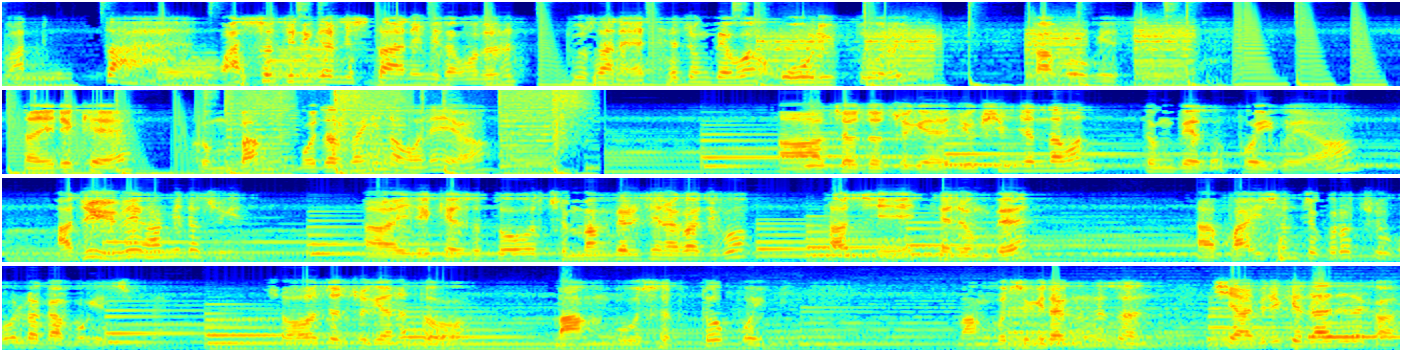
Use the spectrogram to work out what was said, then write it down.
왔다. 왔어 진행자 미스터 아닙니다. 오늘은 부산의 세종대왕 569를 가보겠습니다. 자 이렇게 금방 모자상이 나오네요. 아 저 저쪽에 60년 넘은 등대도 보이고요. 아주 유명합니다 저기는 아 이렇게 해서 또 전망대를 지나가지고 다시 세종대 아, 바위섬 쪽으로 쭉 올라가 보겠습니다. 저 저쪽에는 또 망부석도 보입니다. 망부석이라는 것은 지압이 이렇게 낮에다가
